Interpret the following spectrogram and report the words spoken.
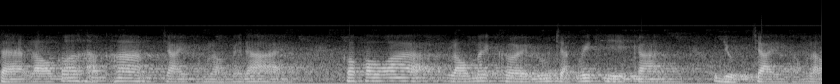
แต่เราก็หักห้ามใจของเราไม่ได้ ก็เพราะว่าเราไม่เคยรู้จักวิธีการหยุดใจของเรา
